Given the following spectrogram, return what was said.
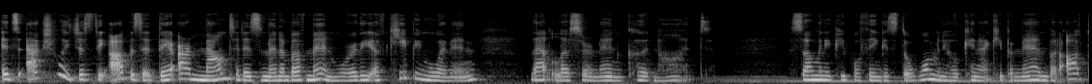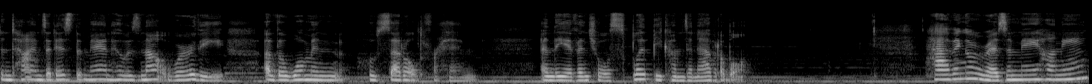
it's actually just the opposite they are mounted as men above men worthy of keeping women that lesser men could not so many people think it's the woman who cannot keep a man but oftentimes it is the man who is not worthy of the woman who settled for him and the eventual split becomes inevitable having a resume, honey,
